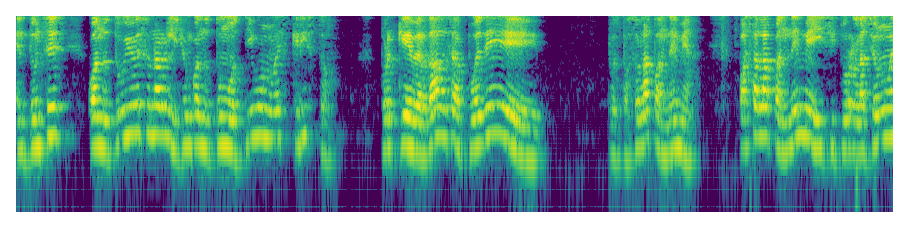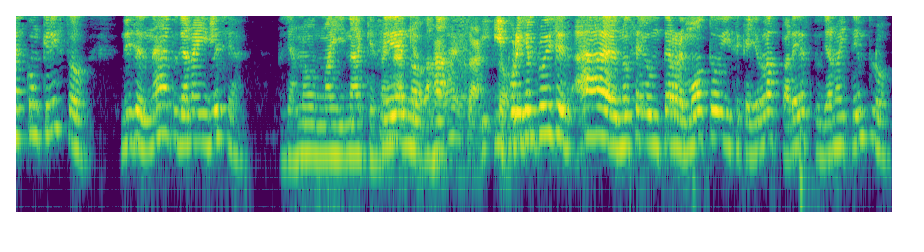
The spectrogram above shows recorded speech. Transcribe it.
Entonces, cuando tú vives una religión, cuando tu motivo no es Cristo, porque de verdad, o sea, puede, pues pasó la pandemia, pasa la pandemia y si tu relación no es con Cristo, dices, nah, pues ya no hay iglesia, pues ya no, no hay nada que hacer, nada no, que ajá. Exacto. Y, y, por ejemplo dices, ah, no sé, un terremoto y se cayeron las paredes, pues ya no hay templo.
